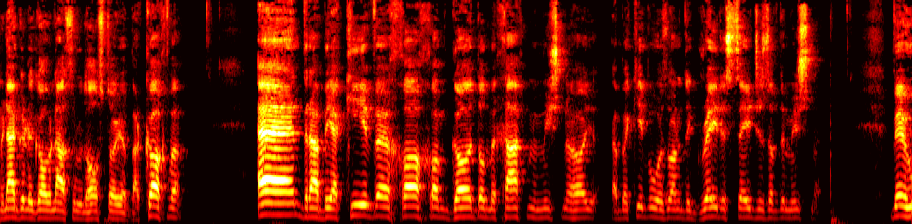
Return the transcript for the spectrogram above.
We're not going to go now through the whole story of Bar Kochva. And Rabbi Akiva, Chacham, Godol, Mechachim, Mishnah. Rabbi Akiva was one of the greatest sages of the Mishnah. And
